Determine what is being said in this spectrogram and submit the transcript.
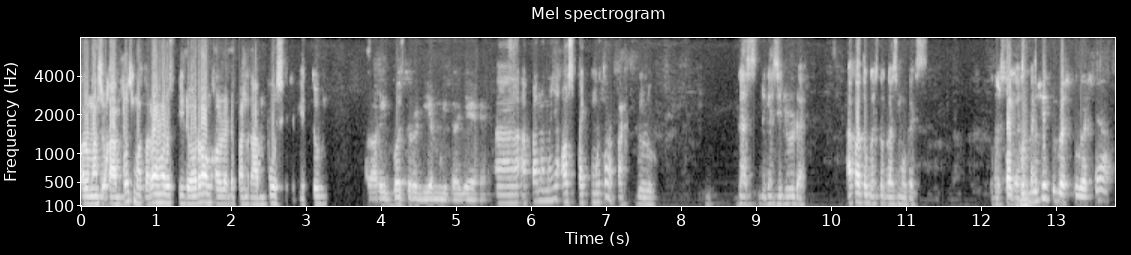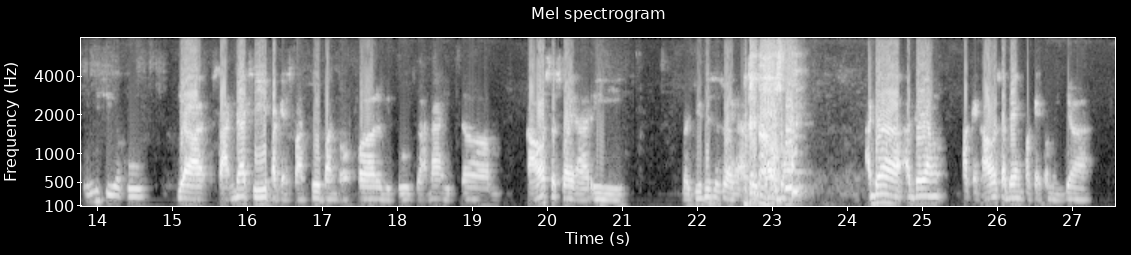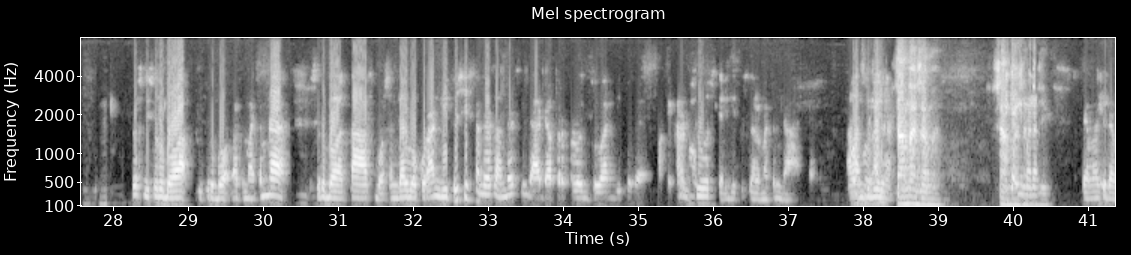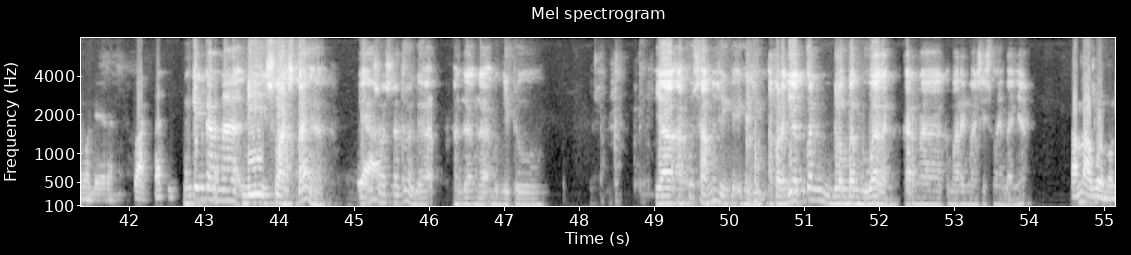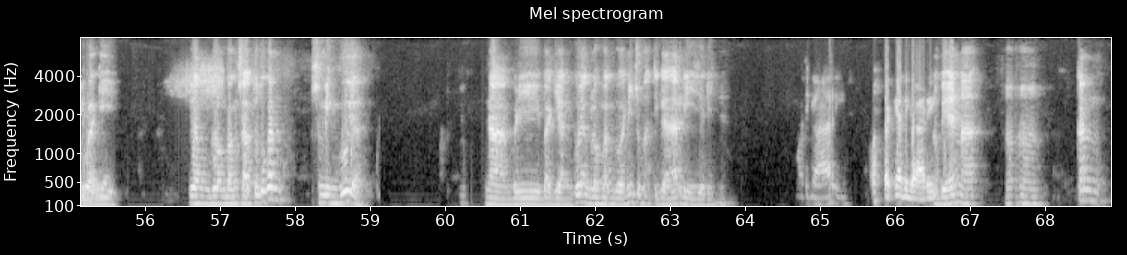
Kalau masuk kampus motornya harus didorong kalau di depan kampus gitu gitu Kalau ribut suruh diem gitu aja. eh, apa namanya? Ospekmu tuh apa dulu? Gas digaji dulu dah. Apa tugas-tugasmu guys Ospek tugas-tugas dulu sih tugas-tugasnya ini sih aku ya standar sih pakai sepatu pantofel gitu celana hitam kaos sesuai hari. Baju itu sesuai hari. Pakai kaos Ada- ada ada yang pakai kaos ada yang pakai kemeja terus disuruh bawa disuruh bawa macam-macam dah disuruh bawa tas bawa sandal bawa Quran gitu sih standar-standar sih tidak ada perpeloncoan gitu kayak pakai kardus kayak gitu segala macam dah alhamdulillah Sama sama. Sama, kayak sama gimana? sih. zaman sudah modern swasta sih Mungkin karena di swasta ya. Ya, Ya. swasta tuh agak agak nggak begitu. Ya aku sama sih kayak gitu. Apalagi aku kan gelombang dua kan, karena kemarin mahasiswanya banyak sama aku dua dibagi. Yang gelombang satu tuh kan seminggu ya. Nah di bagianku yang gelombang dua ini cuma tiga hari jadinya. cuma tiga hari ospeknya tiga hari lebih enak. Heeh. Kan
